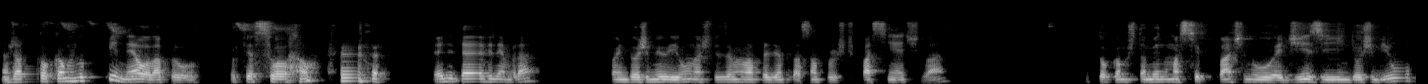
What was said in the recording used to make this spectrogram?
Nós já tocamos no Pinel lá pro, pro pessoal. ele deve lembrar. Foi em 2001, nós fizemos uma apresentação para os pacientes lá. Tocamos também numa CIPAT no Edize em 2000.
